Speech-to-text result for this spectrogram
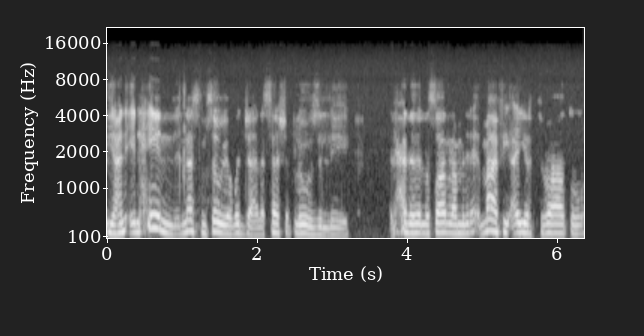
يعني الحين الناس مسوية ضجة على ساشا بلوز اللي الحدث اللي صار له مدري ما في أي ارتباط و...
